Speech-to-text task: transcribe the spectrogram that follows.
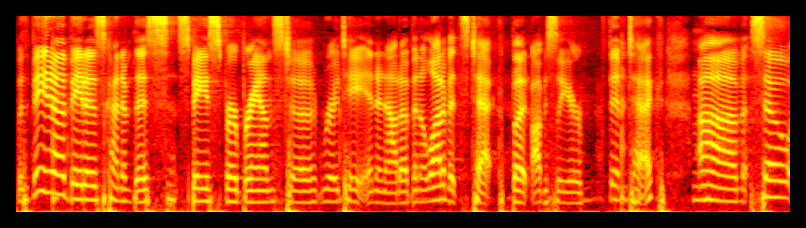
with b8ta, b8ta is kind of this space for brands to rotate in and out of, and a lot of it's tech, but obviously you're femtech. Mm-hmm. Um, so,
